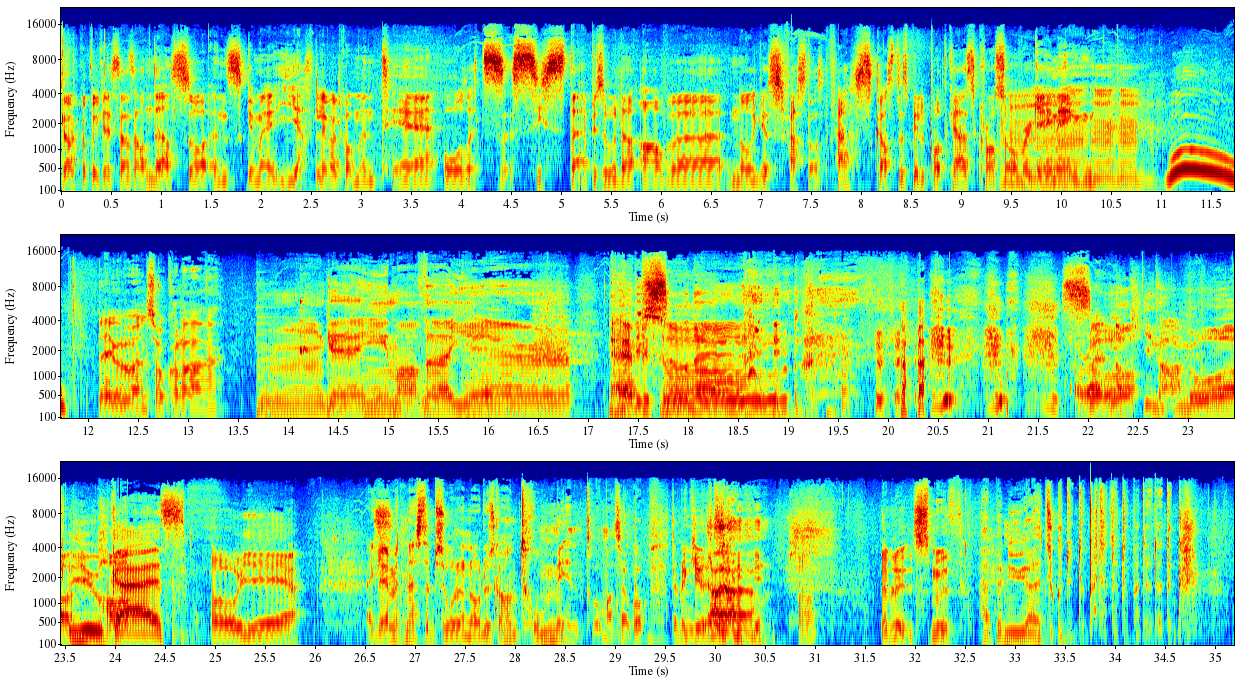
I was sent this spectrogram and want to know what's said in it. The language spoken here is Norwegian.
Mats Jakob i Kristiansand der, så ønsker vi hjertelig velkommen til årets siste episode av ø, Norges ferskeste, spillpodkast, Crossover Gaming. Det er jo da en såkalt mm, Game of the Year Episode! så right, nå You har- guys. Oh yeah. Jeg gleder meg til neste episode når du skal ha en trommeintro, Mats Jakob. Det blir kult. Ja, ja, ja. Det blir smooth. Happy New Year.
